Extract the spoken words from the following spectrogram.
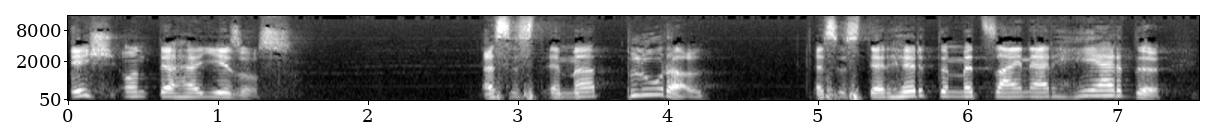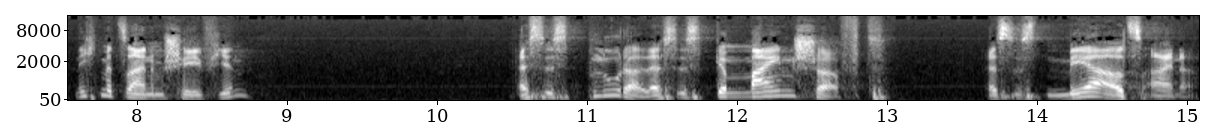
ich und der Herr Jesus. Es ist immer plural. Es ist der Hirte mit seiner Herde, nicht mit seinem Schäfchen. Es ist plural, es ist Gemeinschaft. Es ist mehr als einer.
